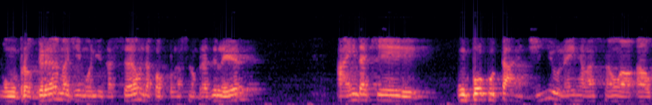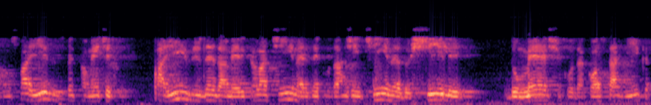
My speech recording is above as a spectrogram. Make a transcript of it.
um programa de imunização da população brasileira, ainda que um pouco tardio né, em relação a, a alguns países, especialmente países né, da América Latina, exemplo da Argentina, do Chile, do México, da Costa Rica,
